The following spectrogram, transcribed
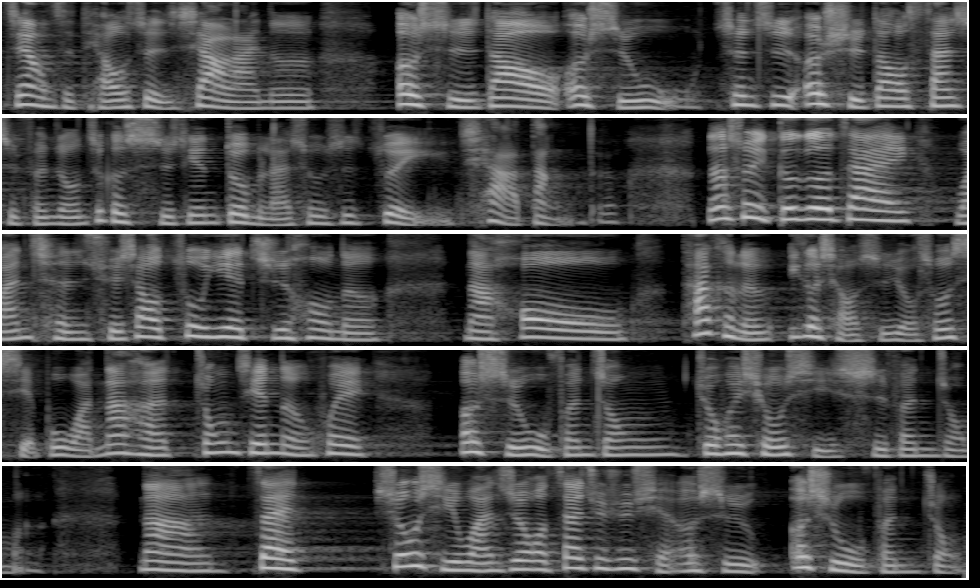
这样子调整下来呢，二十到二十五，甚至二十到三十分钟，这个时间对我们来说是最恰当的。那所以哥哥在完成学校作业之后呢，然后他可能一个小时有时候写不完，那他中间呢会二十五分钟就会休息十分钟嘛。那在休息完之后再继续写二十二十五分钟。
